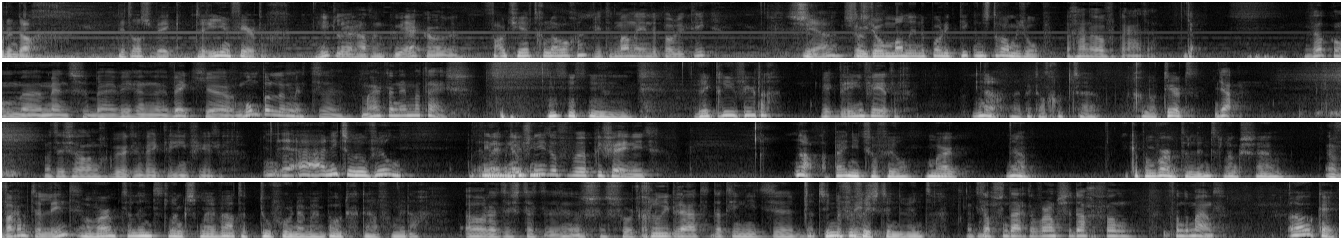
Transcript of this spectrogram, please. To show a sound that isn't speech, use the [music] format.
Goedendag. Dit was week 43. Hitler had een QR-code. Fauci heeft gelogen. Witte mannen in de politiek. Ja, sowieso mannen in de politiek en de stroom is op. We gaan erover praten. Ja. Welkom eh, mensen bij weer een eh, weekje mompelen met eh, Maarten en Matthijs. [laughs] Week 43? Week 43. Nou, dan heb ik dat goed eh, genoteerd. Ja. Wat is er allemaal gebeurd in week 43? Ja, niet zo heel veel. In het nieuws niet of eh, privé niet? Nou, bij niet zoveel. Maar ja, ik heb een warmtelint langs, eh, Een warmtelint? een warmtelint langs mijn watertoevoer naar mijn boot gedaan vanmiddag. Oh, dat is dat, eh, een soort gloeidraad dat hij niet Dat is niet bevriest. in de winter. Het was vandaag de warmste dag van, van de maand. Oh, Oké,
